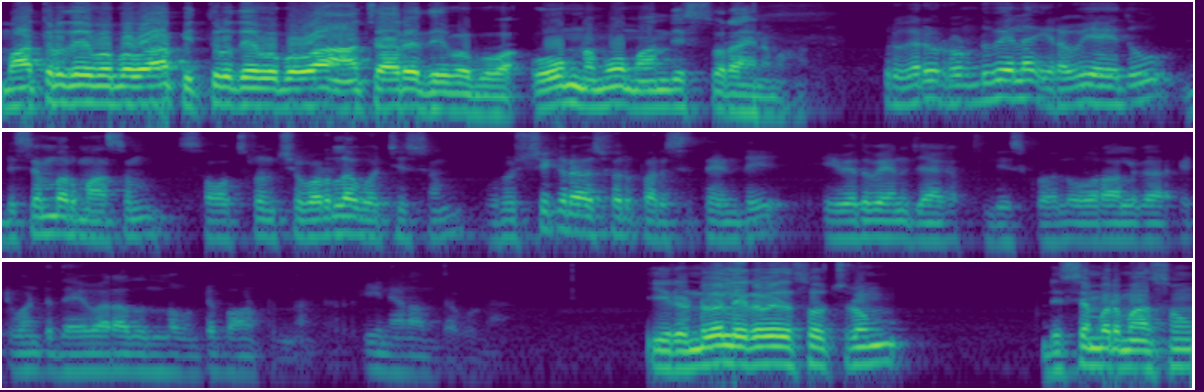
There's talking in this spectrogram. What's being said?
మాతృదేవోభవ పితృదేవోభవ ఆచార్య దేవోభవ. ఓం నమో మాందేశ్వరాయ నమ. గురుగారు రెండు వేల ఇరవై ఐదు డిసెంబర్ మాసం సంవత్సరం చివరిలోకి వచ్చేసాం. వృశ్చిక రాశి పరిస్థితి ఏంటి? ఏ విధమైన జాగ్రత్తలు తీసుకోవాలి? ఓవరాల్గా ఎటువంటి దైవారాధనలో ఉంటే బాగుంటుంది అంటారు ఈ నెల అంతా కూడా? ఈ రెండు వేల ఇరవై సంవత్సరం డిసెంబర్ మాసం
